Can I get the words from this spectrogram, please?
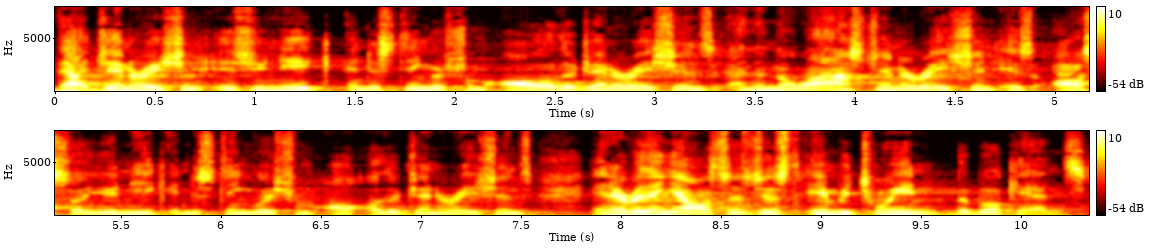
That generation is unique and distinguished from all other generations. And then the last generation is also unique and distinguished from all other generations. And everything else is just in between the bookends.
